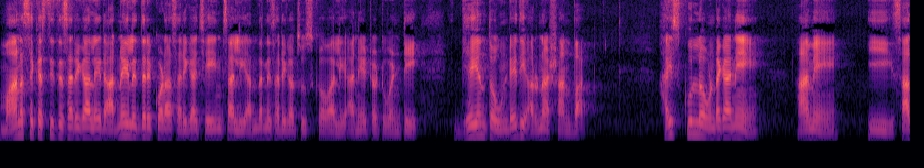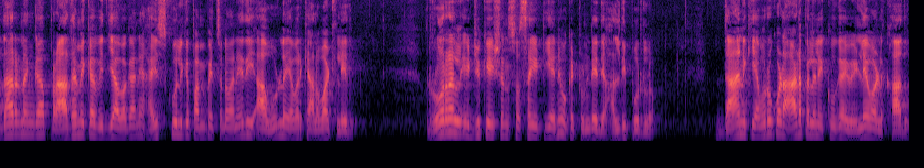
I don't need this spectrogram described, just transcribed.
మానసిక స్థితి సరిగా లేని అన్నయ్యలిద్దరికి కూడా సరిగా చేయించాలి అందరినీ సరిగా చూసుకోవాలి అనేటటువంటి ధ్యేయంతో ఉండేది అరుణ షాన్బాగ్. హై స్కూల్లో ఉండగానే ఆమె ఈ సాధారణంగా ప్రాథమిక విద్య అవగానే హై స్కూల్కి పంపించడం అనేది ఆ ఊళ్ళో ఎవరికి అలవాటు లేదు. రూరల్ ఎడ్యుకేషన్ సొసైటీ అని ఒకటి ఉండేది హల్దీపూర్లో. దానికి ఎవరు కూడా ఆడపిల్లలు ఎక్కువగా వెళ్ళేవాళ్ళు కాదు.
